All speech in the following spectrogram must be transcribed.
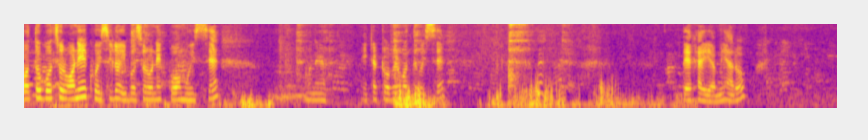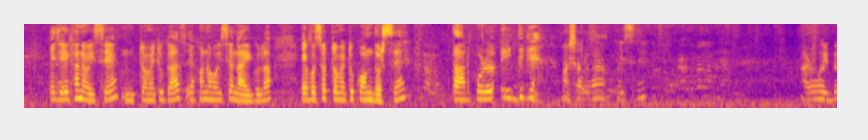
গত বছর অনেক হয়েছিল এই বছর অনেক কম হয়েছে মানে এটা টবের মধ্যে হয়েছে দেখাই আমি আরও। এই যে এখানে হয়েছে টমেটো গাছ এখনও হয়েছে না এগুলা। এবছর টমেটো কম ধরছে। তারপরে এই দিকে মাসাল্লাহ হয়েছে আরও হইবে।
